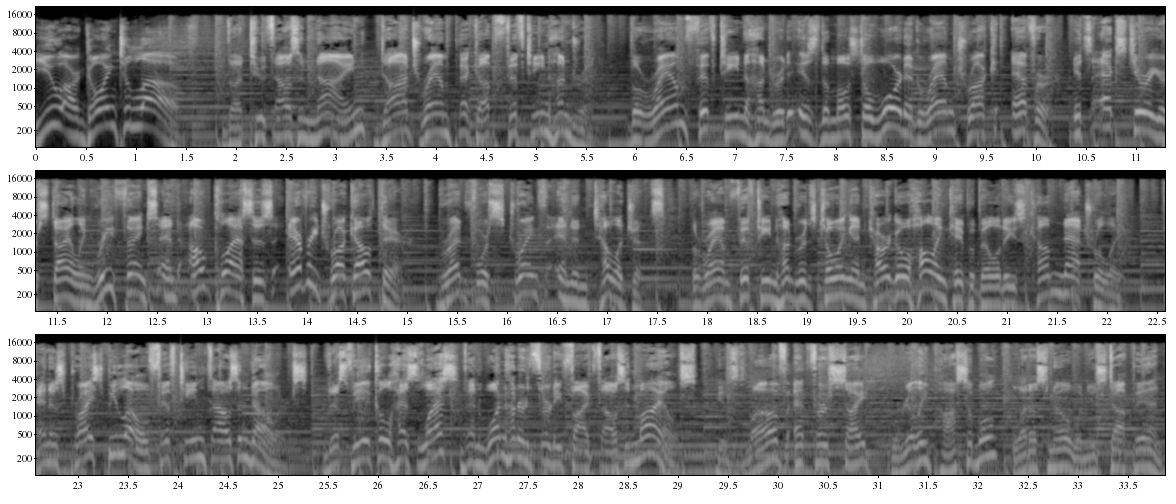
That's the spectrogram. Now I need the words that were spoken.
you are going to love the 2009 Dodge Ram Pickup 1500. The Ram 1500 is the most awarded Ram truck ever. Its exterior styling rethinks and outclasses every truck out there. Bred for strength and intelligence, the Ram 1500's towing and cargo hauling capabilities come naturally and is priced below $15,000. This vehicle has less than 135,000 miles. Is love at first sight really possible? Let us know when you stop in.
